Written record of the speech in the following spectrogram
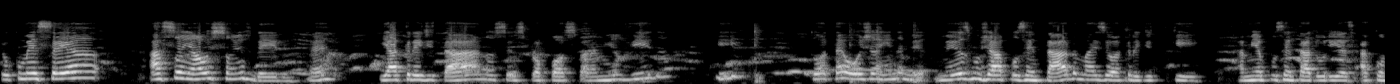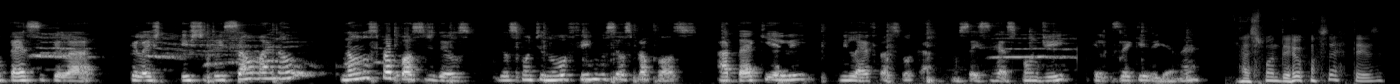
eu comecei a, a sonhar os sonhos dele, né? E acreditar nos seus propósitos para a minha vida e estou até hoje ainda, mesmo já aposentada, mas eu acredito que a minha aposentadoria acontece pela, pela instituição, mas não, não nos propósitos de Deus. Deus continua firme nos seus propósitos, até que ele me leve para a sua casa. Não sei se respondi aquilo que você queria, né? Respondeu com certeza.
